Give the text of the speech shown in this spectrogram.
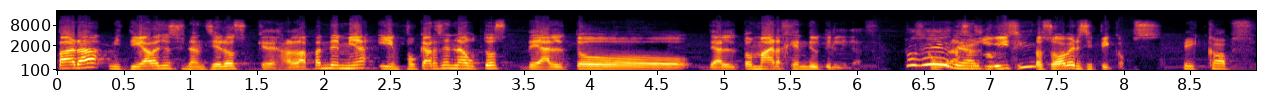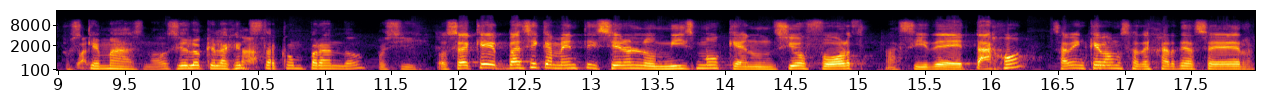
para mitigar daños financieros que dejará la pandemia y enfocarse en autos de alto, de alto margen de utilidad. Pues sí, de SUVs, sí, crossovers y pickups. pickups, pues qué más, ¿no? Si es lo que la gente Ah. está comprando, pues sí. O sea que básicamente hicieron lo mismo que anunció Ford, así de tajo. ¿Saben qué? Vamos a dejar de hacer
